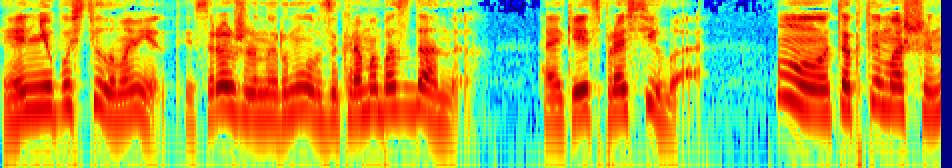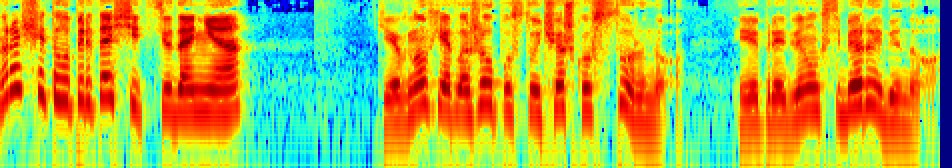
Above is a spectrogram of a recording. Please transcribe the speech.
Энн не упустила момент и сразу же нырнула в закрома баз данных, а Кейт спросила. «О, так ты машину рассчитывал перетащить сюда, не?» Кивнув, я отложил пустую чашку в сторону и придвинул к себе рыбину.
